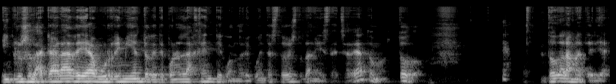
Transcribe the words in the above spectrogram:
incluso la cara de aburrimiento que te pone la gente cuando le cuentas todo esto también está hecha de átomos, todo. Toda la materia.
